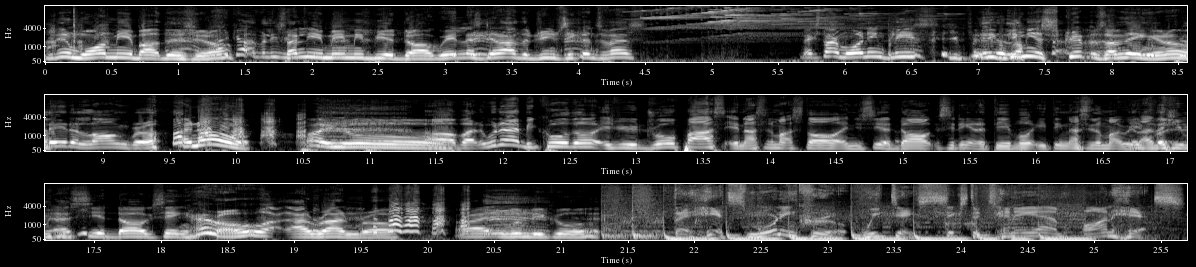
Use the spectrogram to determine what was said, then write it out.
you didn't warn me about this, you know. I can't believe it. Suddenly you made me be a dog. Wait, let's get out of the dream sequence first. Next time, warning, please. You played give me a script or something, you know. Played along, bro. I know. Ayo. Oh, but wouldn't that be cool though if you drove past a nasi lemak stall and you see a dog sitting at the table eating nasi lemak with other If humans? I see a dog saying hello, I I run, bro. All right, it wouldn't be cool. The Hitz Morning Crew. Weekdays 6 to 10 a.m. on Hitz.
